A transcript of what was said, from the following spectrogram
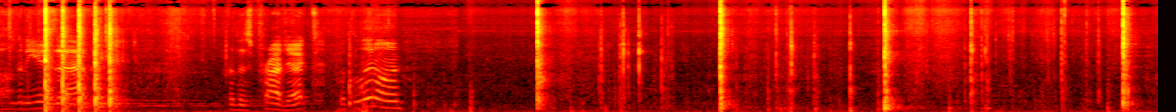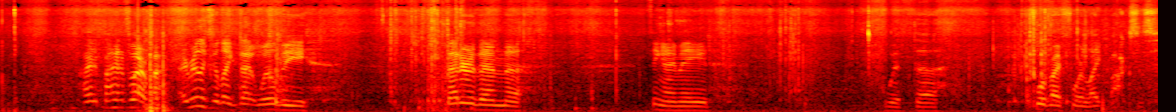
So I'm to use that for this project. Put the lid on. Hide it behind a flower pot. I really feel like that will be better than the thing I made with the 4x4 light boxes.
